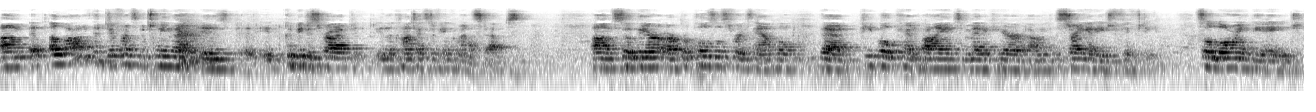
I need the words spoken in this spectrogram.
Um, a- A lot of the difference between them is, it could be described in the context of incremental steps. Um, So there are proposals, for example, that people can buy into Medicare um, starting at age 50. So lowering the age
